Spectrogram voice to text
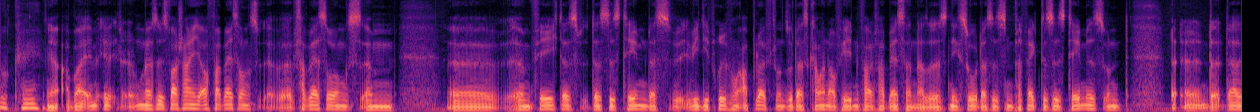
okay. Ja, aber im, und das ist wahrscheinlich auch Verbesserungs, äh, verbesserungsfähig, ähm, äh, das, das System, das, wie die Prüfung abläuft und so, das kann man auf jeden Fall verbessern. Also es ist nicht so, dass es ein perfektes System ist und äh, da, da,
